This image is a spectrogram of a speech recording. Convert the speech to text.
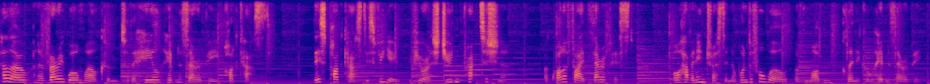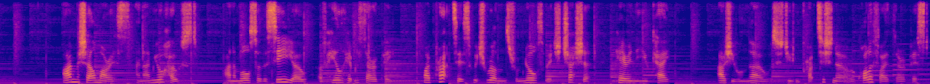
Hello, and a very warm welcome to the Heal Hypnotherapy podcast. This podcast is for you if you're a student practitioner, a qualified therapist, or have an interest in the wonderful world of modern clinical hypnotherapy. I'm Michelle Morris, and I'm your host, and I'm also the CEO of Heal Hypnotherapy, my practice which runs from Northwich, Cheshire, here in the UK. As you will know, as a student practitioner or a qualified therapist,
